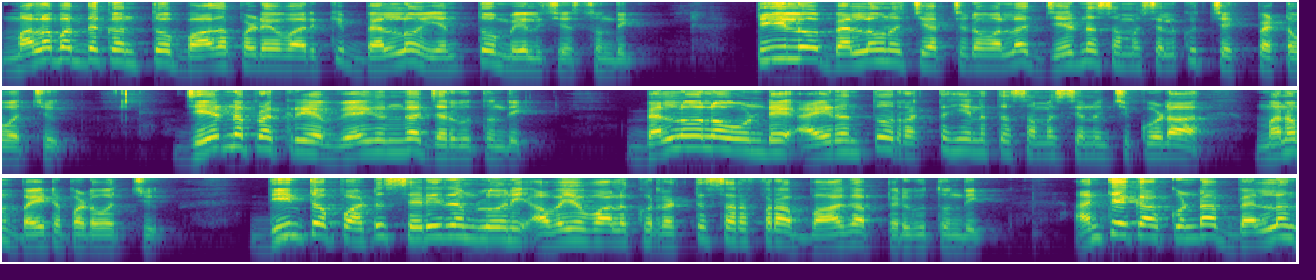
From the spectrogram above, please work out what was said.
మలబద్ధకంతో బాధపడే వారికి బెల్లం ఎంతో మేలు చేస్తుంది. టీలో బెల్లంను చేర్చడం వల్ల జీర్ణ సమస్యలకు చెక్ పెట్టవచ్చు. జీర్ణ ప్రక్రియ వేగంగా జరుగుతుంది. బెల్లంలో ఉండే ఐరన్తో రక్తహీనత సమస్య నుంచి కూడా మనం బయటపడవచ్చు. దీంతో పాటు శరీరంలోని అవయవాలకు రక్త సరఫరా బాగా పెరుగుతుంది. అంతేకాకుండా బెల్లం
